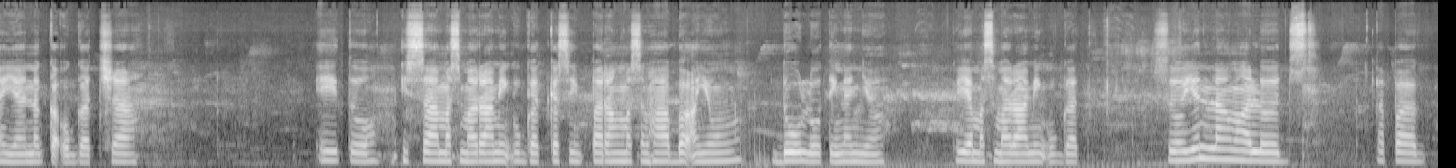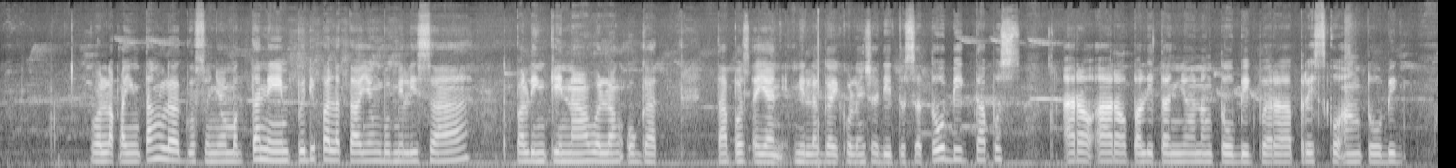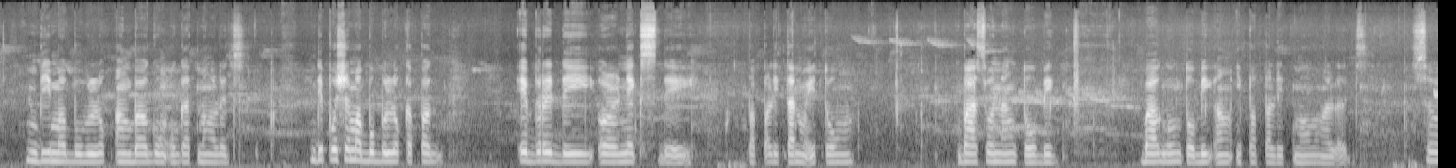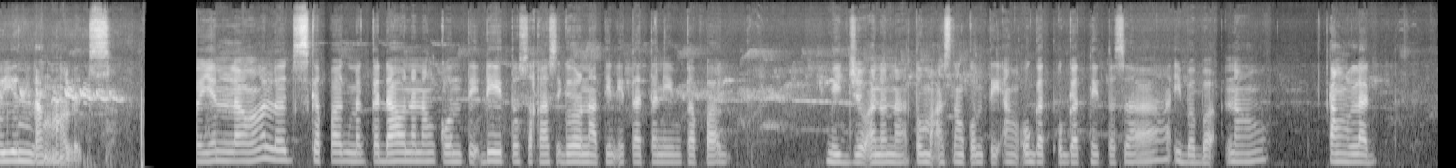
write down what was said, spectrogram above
Ayan nagkaugat siya. Ito isa mas maraming ugat kasi parang mas mahaba yung dulo. Tingnan nyo. Kaya mas maraming ugat. So yun lang mga lods. Kapag wala kayong tanglad gusto nyo magtanim pwede pala tayong bumili sa palingki na walang ugat tapos ayan nilagay ko lang siya dito sa tubig. Tapos araw-araw palitan nyo ng tubig para presko ang tubig. Hindi mabubulok ang bagong ugat mga lods. Hindi po siya mabubulok kapag everyday or next day. Papalitan mo itong baso ng tubig. Bagong tubig ang ipapalit mo mga lods. So yun lang mga lods. Ayan lang mga lods, kapag nagkadahon na ng konti dito, saka siguro natin itatanim kapag medyo ano na, tumaas ng konti ang ugat-ugat nito sa ibaba ng tanglad.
